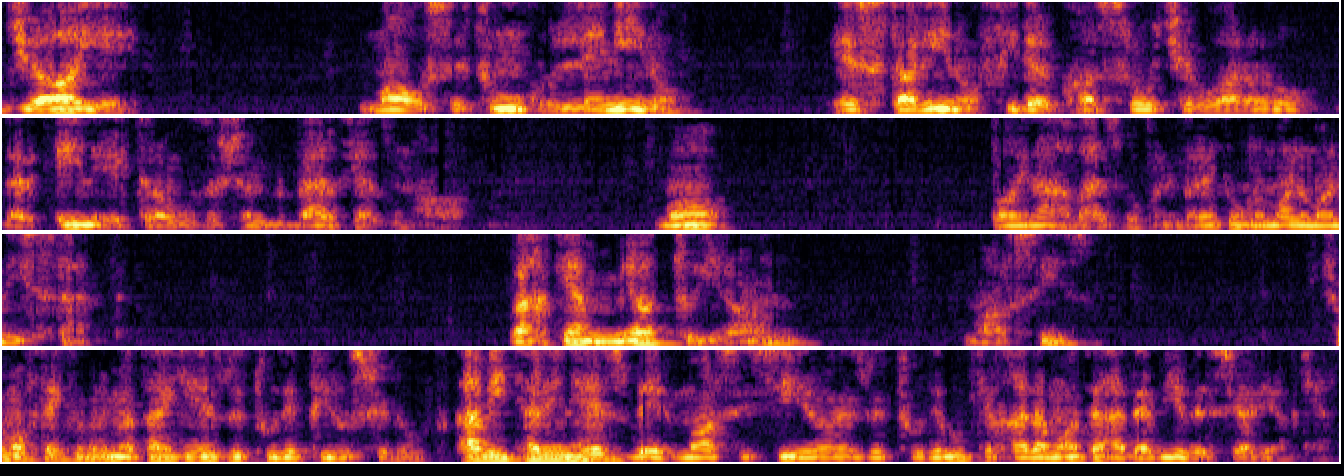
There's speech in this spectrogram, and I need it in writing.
جای ماوستونگ و لنین و استالین و فیدل کاسترو و رو در عین احترام گذاشتن به برخی از اونها. ما با اینا عوض بکنیم برای اینکه اونا مال ما نیستند. وقتی هم میاد تو ایران مارسیزم شما فکر می‌کنید مثلا که حزب توده پیروز شده بود. قوی ترین حزب مارسیستی ایران حزب توده بود که خدمات ادبی بسیاری هم کرد.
